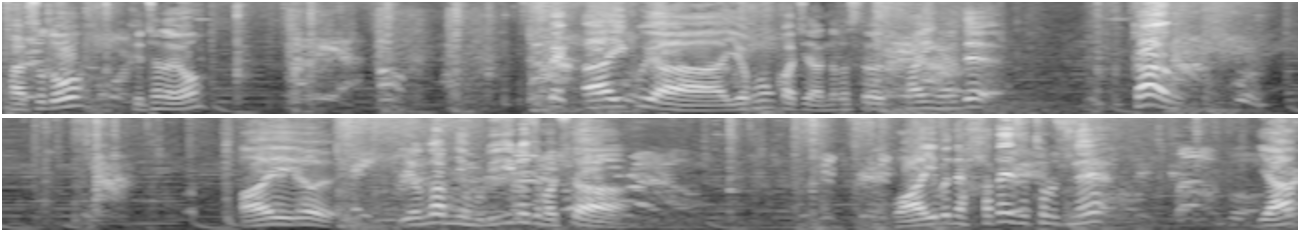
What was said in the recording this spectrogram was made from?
잘 써도 괜찮아요. 백 아이구야. 영혼까지 안 들어갔어. 다행인데. 강! 아이 여, 영감님 우리 이러지 맙시다. 와 이번에 하단에서 털어주네. 약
